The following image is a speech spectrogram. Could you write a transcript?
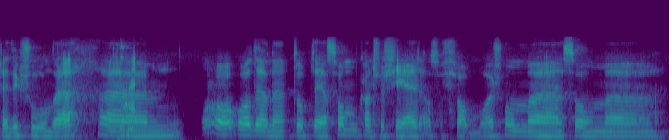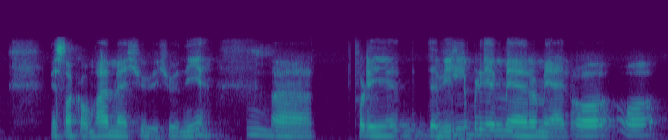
prediksjon, det. Um, og, og, det er nettopp det som kanskje skjer altså framover, som, eh, som uh, vi snakka om her med 2029. Mm. Uh, fordi det vil bli mer og mer. og, og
